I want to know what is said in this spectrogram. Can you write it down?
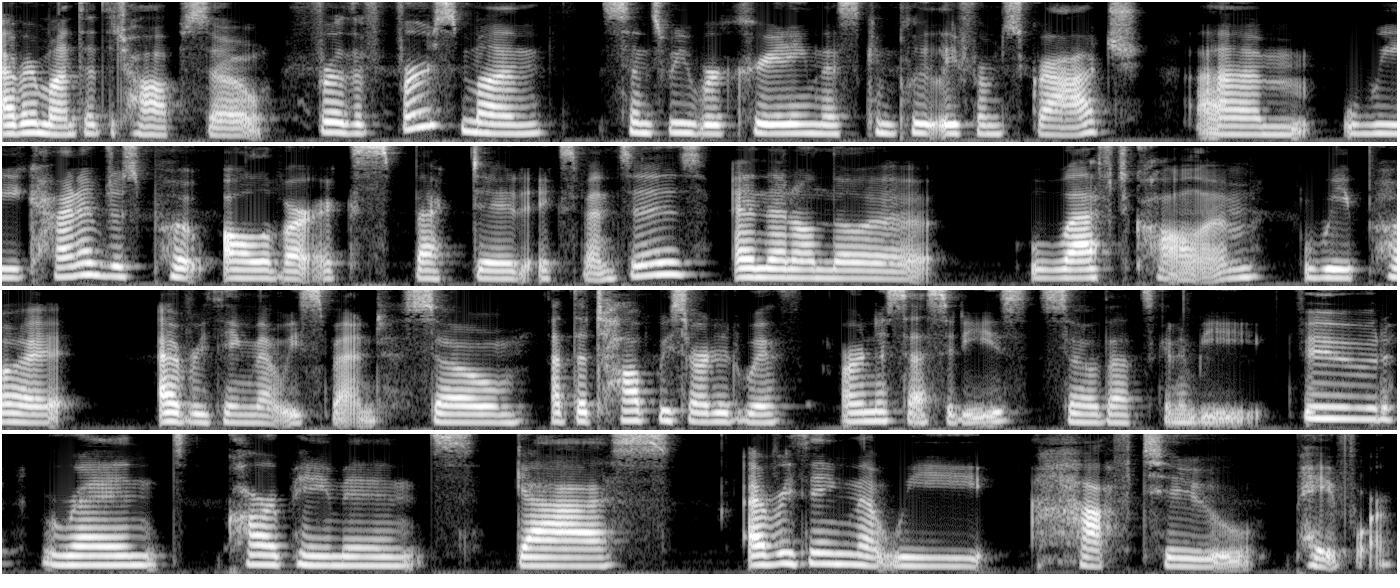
every month at the top. So for the first month, since we were creating this completely from scratch, um, we kind of just put all of our expected expenses. And then on the left column, we put everything that we spend. So at the top, we started with our necessities. So that's going to be food, rent, car payments, gas, everything that we have to pay for.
